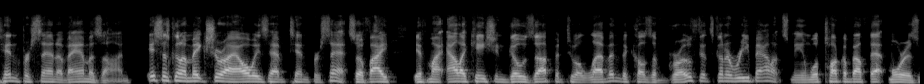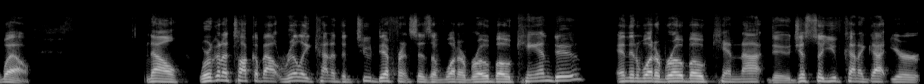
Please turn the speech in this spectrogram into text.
10% of Amazon, it's just going to make sure I always have 10%. So if I if my allocation goes up into 11 because of growth, it's going to rebalance me and we'll talk about that more as well. Now, we're going to talk about really kind of the two differences of what a robo can do and then what a robo cannot do, just so you've kind of got your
